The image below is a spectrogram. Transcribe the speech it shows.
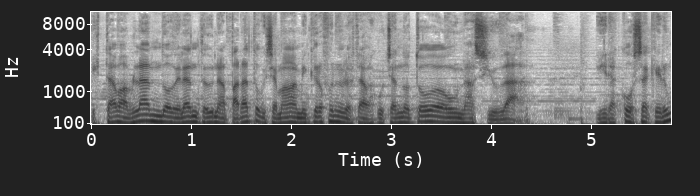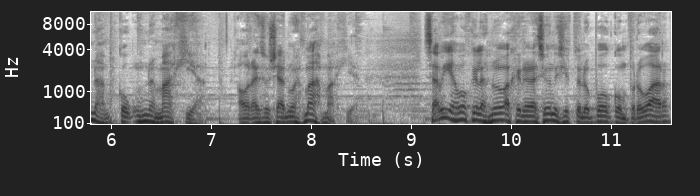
estaba hablando delante de un aparato que se llamaba micrófono y lo estaba escuchando toda una ciudad. Era cosa que era una, una magia. Ahora eso ya no es más magia. ¿Sabías vos que las nuevas generaciones, y esto lo puedo comprobar,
